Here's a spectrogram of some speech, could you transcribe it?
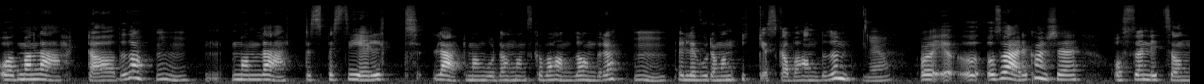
og at man lærte av det, da. Mm. Man lærte spesielt Lærte man hvordan man skal behandle andre. Mm. Eller hvordan man ikke skal behandle dem. ja. Og, og, og så er det kanskje også en litt sånn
